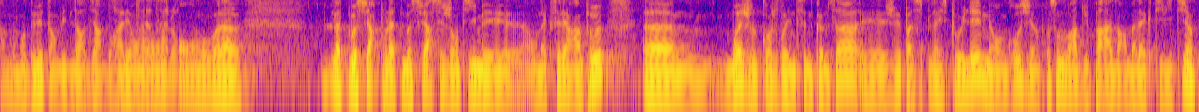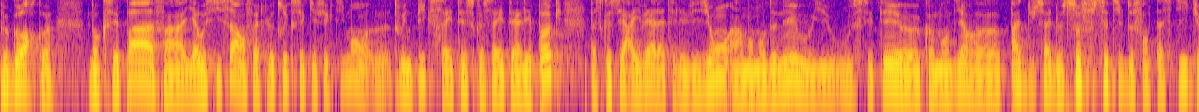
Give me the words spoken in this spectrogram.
à un moment donné, tu as envie de leur dire bon allez, on, on- on- voilà. L'atmosphère pour l'atmosphère, c'est gentil, mais euh, on accélère un peu. Euh, moi, je, quand je vois une scène comme ça, et je vais pas la spoiler, mais en gros, j'ai l'impression de voir du paranormal activity un peu gore, quoi. Donc c'est pas, enfin, il y a aussi ça en fait. Le truc, c'est qu'effectivement, euh, Twin Peaks, ça a été ce que ça a été à l'époque, parce que c'est arrivé à la télévision à un moment donné où, c'était, euh, comment dire, pas du ça, de ce, ce type de fantastique,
